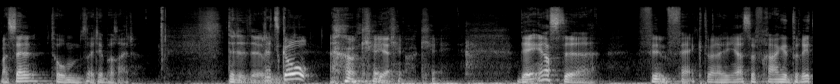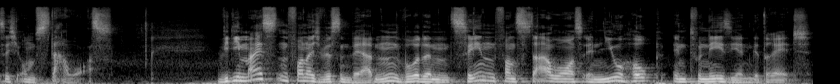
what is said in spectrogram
Marcel, Tom, seid ihr bereit? Let's go! Okay, yeah. okay. Der erste Filmfact oder die erste Frage dreht sich um Star Wars. Wie die meisten von euch wissen werden, wurden Szenen von Star Wars in New Hope in Tunesien gedreht.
